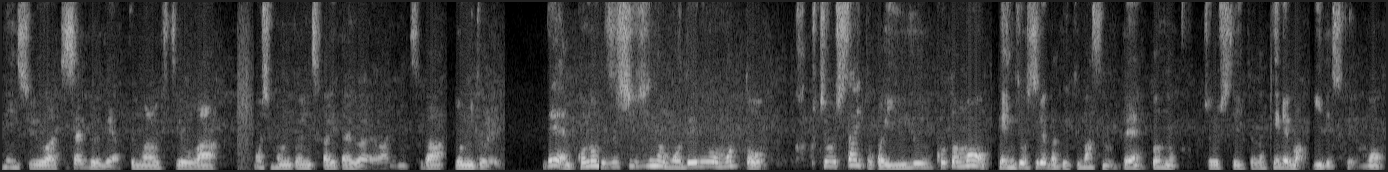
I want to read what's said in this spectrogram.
編集は手作業でやってもらう必要が、もし本当に使いたい場合はありますが、読み取れる。で、この崩し字のモデルをもっと拡張したいとかいうことも勉強すればできますので、どんどん拡張していただければいいですけども。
